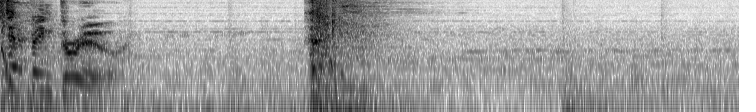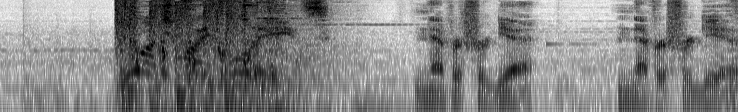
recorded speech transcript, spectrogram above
Stepping through. Watch my blades. Never forget. Never forgive.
